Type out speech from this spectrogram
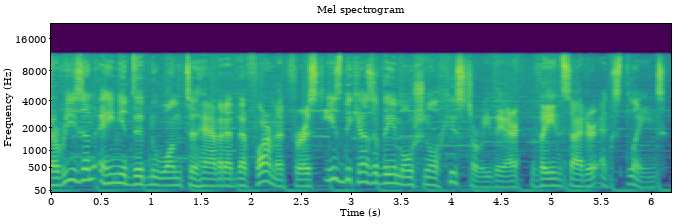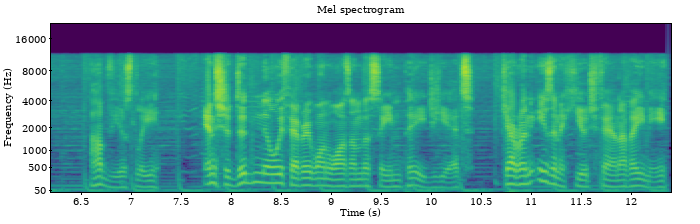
The reason Amy didn't want to have it at the farm at first is because of the emotional history there, the insider explained. Obviously. And she didn't know if everyone was on the same page yet. Caryn isn't a huge fan of Amy,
